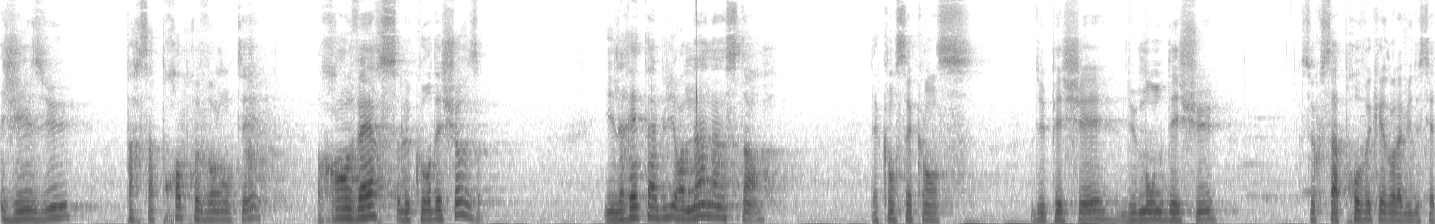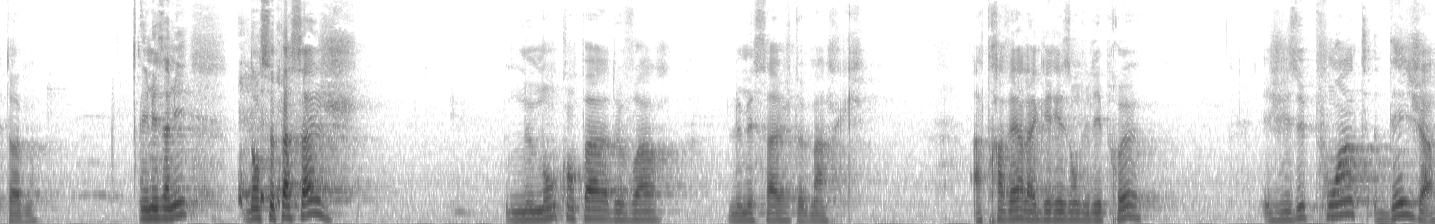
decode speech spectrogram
Jésus, par sa propre volonté, renverse le cours des choses. Il rétablit en un instant les conséquences du péché, du monde déchu, ce que ça a provoqué dans la vie de cet homme. Et mes amis, dans ce passage, ne manquons pas de voir le message de Marc. À travers la guérison du lépreux, Jésus pointe déjà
